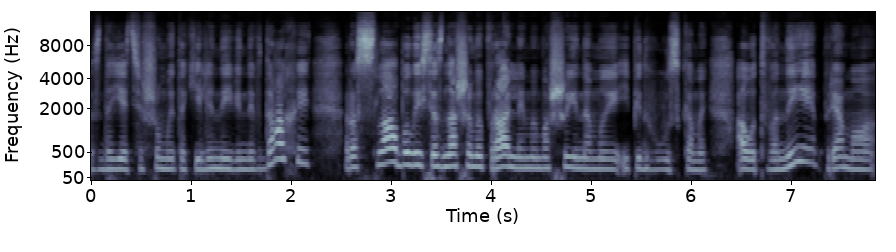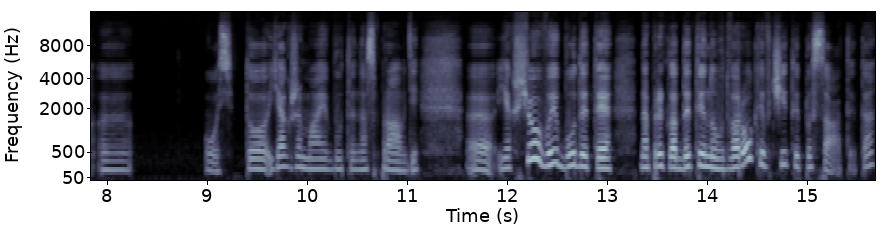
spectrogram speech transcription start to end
здається, що ми такі ліниві невдахи, розслабилися з нашими пральними машинами і підгузками. А от вони прямо е, ось. То як же має бути насправді? Е, якщо ви будете, наприклад, дитину в два роки вчити писати, та?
